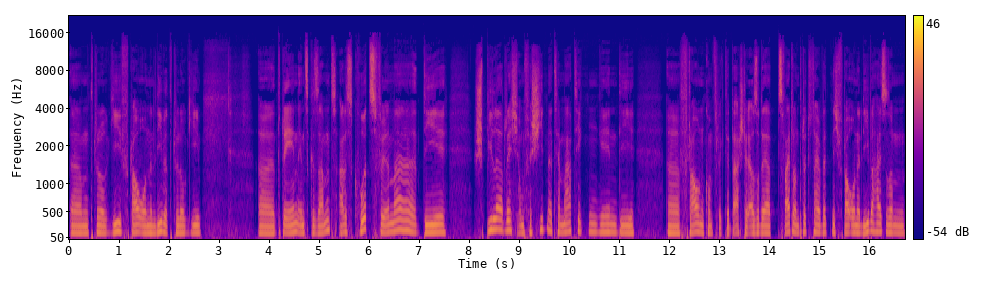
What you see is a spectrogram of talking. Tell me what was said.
ähm, Trilogie, Frau ohne Liebe Trilogie äh, drehen insgesamt. Alles Kurzfilme, die spielerisch um verschiedene Thematiken gehen, die äh, Frauenkonflikte darstellen. Also der zweite und dritte Teil wird nicht Frau ohne Liebe heißen, sondern,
